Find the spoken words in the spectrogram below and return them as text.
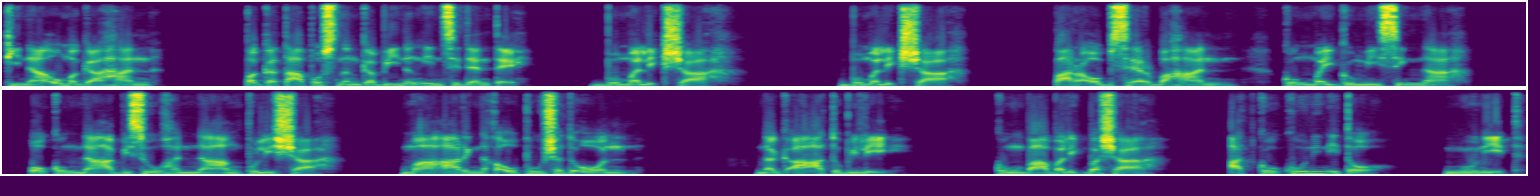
kinaumagahan pagkatapos ng gabi ng insidente. Bumalik siya. Bumalik siya para obserbahan kung may gumising na o kung naabisuhan na ang pulisya. Maaaring nakaupo siya doon. Nag-aatubili kung babalik ba siya at kukunin ito. Ngunit,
